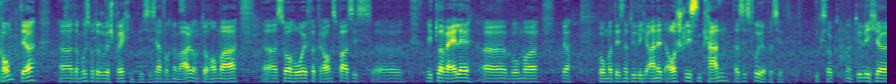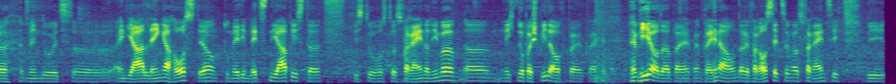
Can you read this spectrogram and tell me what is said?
kommt, ja, da muss man darüber sprechen. Das ist einfach normal und da haben wir auch so eine hohe Vertrauensbasis mittlerweile, wo man, ja, wo man das natürlich auch nicht ausschließen kann, dass es früher passiert. Wie gesagt, natürlich, äh, wenn du jetzt äh, ein Jahr länger hast ja, und du nicht im letzten Jahr bist, äh, bist du, hast du als Verein dann immer, nicht nur bei Spielern, auch bei, bei, bei mir oder bei, beim Trainer andere Voraussetzungen aus Vereinssicht, wie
